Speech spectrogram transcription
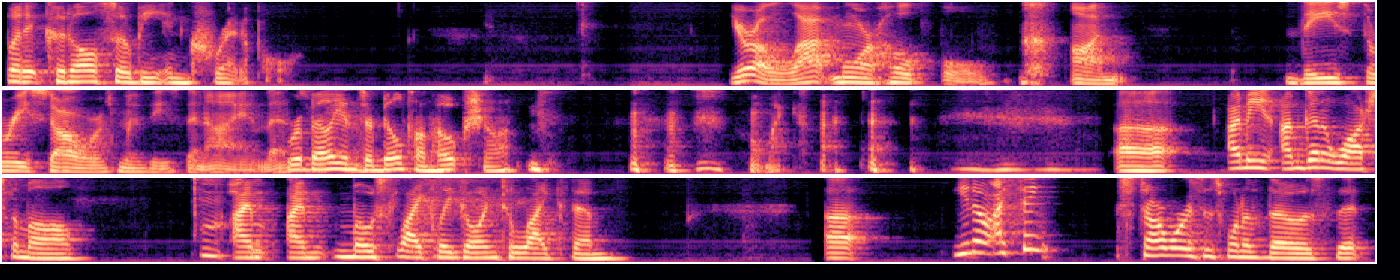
but it could also be incredible. You're a lot more hopeful on these three Star Wars movies than I am. That's Rebellions are built on hope, Sean. Oh my god. Uh, I mean, I'm gonna watch them all. I'm I'm most likely going to like them. Uh, you know, I think Star Wars is one of those that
